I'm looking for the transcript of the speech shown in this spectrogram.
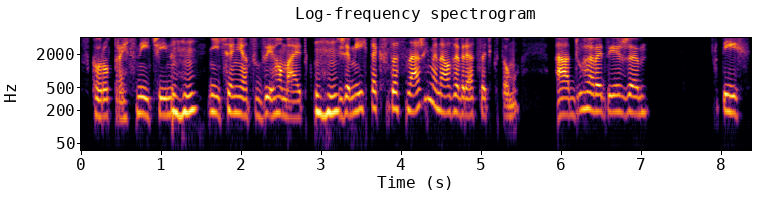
skoro trestný čin uh-huh. ničenia cudzieho majetku. Uh-huh. Čiže my ich tak sa snažíme naozaj vrácať k tomu. A druhá vec je, že tých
